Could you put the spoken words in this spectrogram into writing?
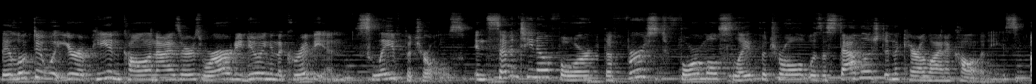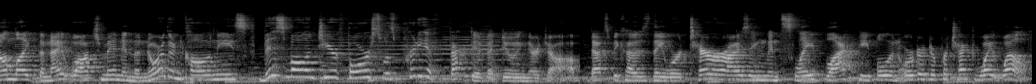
they looked at what European colonizers were already doing in the Caribbean slave patrols. In 1704, the first formal slave patrol was established in the Carolina colonies. Unlike the night watchmen in the northern colonies, this force was pretty effective at doing their job. That's because they were terrorizing enslaved black people in order to protect white wealth.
